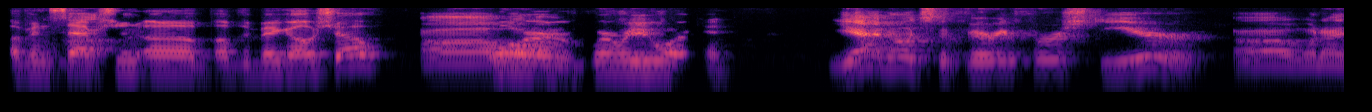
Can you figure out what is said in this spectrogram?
of inception of, of the Big O show, Uh, or well, where were you working? Yeah, no, it's the very first year uh, when I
